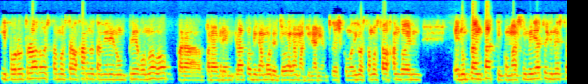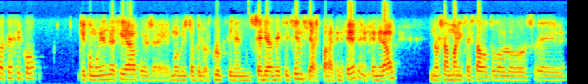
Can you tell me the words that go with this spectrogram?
Y por otro lado, estamos trabajando también en un pliego nuevo para, para el reemplazo, digamos, de toda la maquinaria. Entonces, como digo, estamos trabajando en, en un plan táctico más inmediato y un estratégico que, como bien decía, pues eh, hemos visto que los clubes tienen serias deficiencias para crecer en general nos han manifestado todos los eh,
